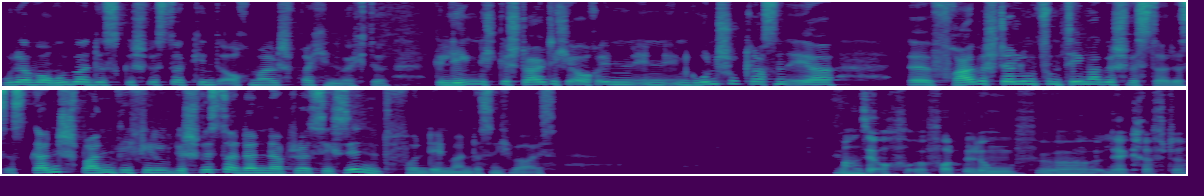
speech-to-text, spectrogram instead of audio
oder worüber das Geschwisterkind auch mal sprechen möchte. gelegentlich gestalte ich auch in, in, in Grundschulklassen eher äh, Fragestellungen zum Thema Geschwister. Das ist ganz spannend, wie viele Geschwister dann da plötzlich sind, von denen man das nicht weiß. Machen Sie auch äh, Fortbildungen für Lehrkräfte?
